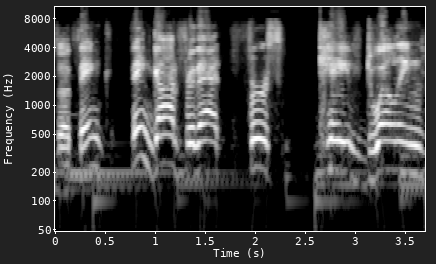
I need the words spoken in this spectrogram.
So thank thank God for that first cave dwelling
